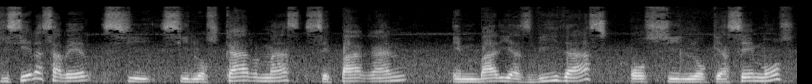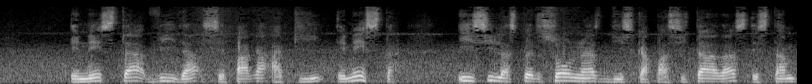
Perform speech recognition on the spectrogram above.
Quisiera saber si, si los karmas se pagan en varias vidas o si lo que hacemos en esta vida se paga aquí en esta. Y si las personas discapacitadas están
